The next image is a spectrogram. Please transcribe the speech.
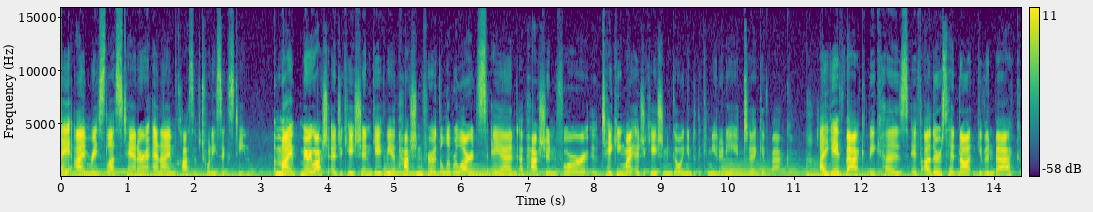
Hi, I'm Ray Celeste Tanner, and I'm class of 2016. My Mary Wash education gave me a passion for the liberal arts and a passion for taking my education and going into the community to give back. I gave back because if others had not given back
